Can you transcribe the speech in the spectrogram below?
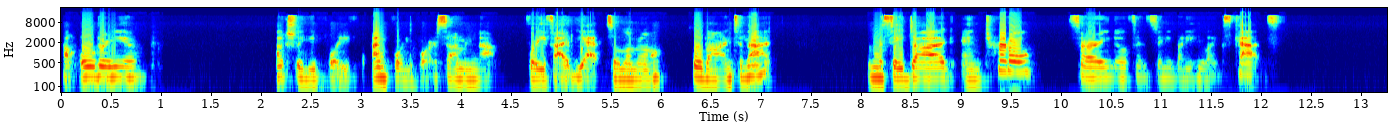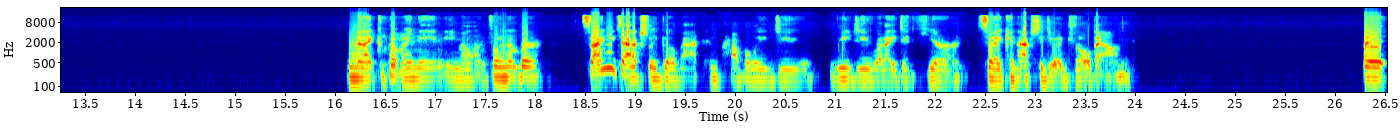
How old are you? Actually be 40. I'm 44, so I'm not 45 yet. So I'm gonna hold on to that. I'm gonna say dog and turtle. Sorry, no offense to anybody who likes cats. And then I can put my name, email, and phone number. So I need to actually go back and probably do redo what I did here so I can actually do a drill down. But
